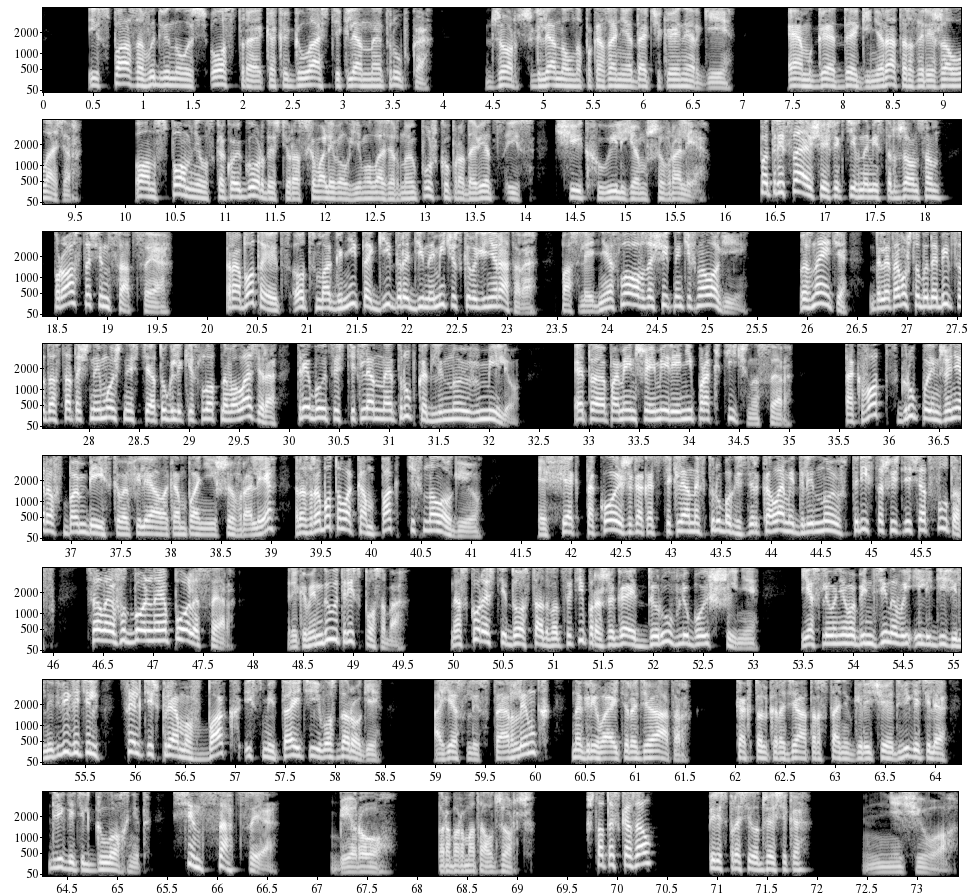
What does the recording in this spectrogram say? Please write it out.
Из паза выдвинулась острая, как игла, стеклянная трубка. Джордж глянул на показания датчика энергии. МГД-генератор заряжал лазер. Он вспомнил, с какой гордостью расхваливал ему лазерную пушку продавец из Чик Уильям Шевроле. «Потрясающе эффективно, мистер Джонсон. Просто сенсация. Работает от магнитогидродинамического генератора. Последнее слово в защитной технологии. Вы знаете, для того, чтобы добиться достаточной мощности от углекислотного лазера, требуется стеклянная трубка длиной в милю. Это по меньшей мере непрактично, сэр. Так вот, группа инженеров бомбейского филиала компании «Шевроле» разработала компакт-технологию. Эффект такой же, как от стеклянных трубок с зеркалами длиной в 360 футов. Целое футбольное поле, сэр. Рекомендую три способа. На скорости до 120 прожигает дыру в любой шине. Если у него бензиновый или дизельный двигатель, цельтесь прямо в бак и сметайте его с дороги. А если стерлинг, нагревайте радиатор. Как только радиатор станет горячее двигателя, двигатель глохнет. Сенсация!» «Беру», — пробормотал Джордж. «Что ты сказал?» — переспросила Джессика. «Ничего».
